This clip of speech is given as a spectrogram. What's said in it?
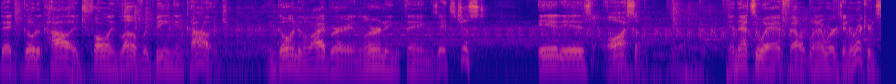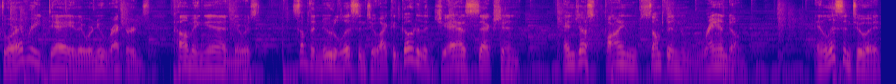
that go to college fall in love with being in college and going to the library and learning things. It's just, it is awesome. And that's the way I felt when I worked in a record store. Every day there were new records coming in, there was something new to listen to. I could go to the jazz section and just find something random and listen to it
